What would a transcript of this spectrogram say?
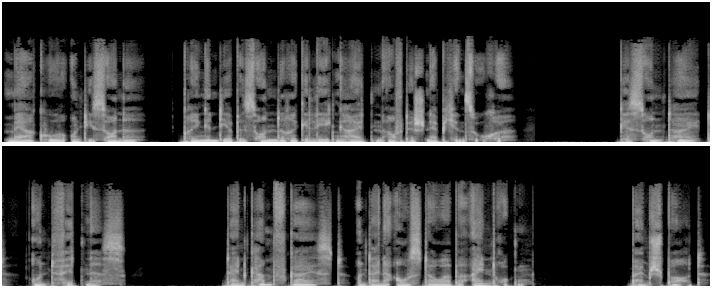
Merkur und die Sonne bringen dir besondere Gelegenheiten auf der Schnäppchensuche. Gesundheit und Fitness. Dein Kampfgeist und deine Ausdauer beeindrucken. Beim Sport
